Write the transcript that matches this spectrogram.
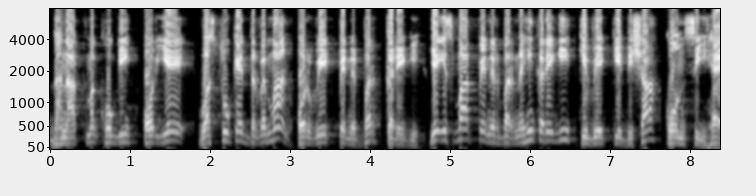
धनात्मक होगी और ये वस्तु के द्रव्यमान और वेग पे निर्भर करेगी। ये इस बात पे निर्भर नहीं करेगी कि वेग की दिशा कौन सी है।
